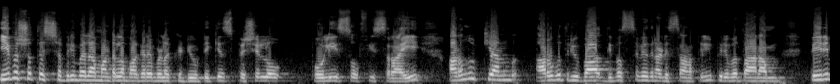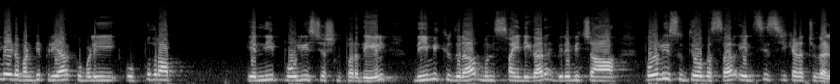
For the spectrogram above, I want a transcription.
ഈ വർഷത്തെ ശബരിമല മണ്ഡല മകരവിളക്ക് ഡ്യൂട്ടിക്ക് സ്പെഷ്യൽ പോലീസ് ഓഫീസറായി അറുന്നൂറ്റി അറുപത് രൂപ ദിവസവേതന അടിസ്ഥാനത്തിൽ പെരുവത്താനം പെരുമേട് വണ്ടിപ്പെരിയാർ കുമളി ഉപ്പുതറ എന്നീ പോലീസ് സ്റ്റേഷൻ പരിധിയിൽ നിയമിക്കുന്നതിന് മുൻ സൈനികർ വിരമിച്ച പോലീസ് ഉദ്യോഗസ്ഥർ എൻ സി സി കേഡറ്റുകൾ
